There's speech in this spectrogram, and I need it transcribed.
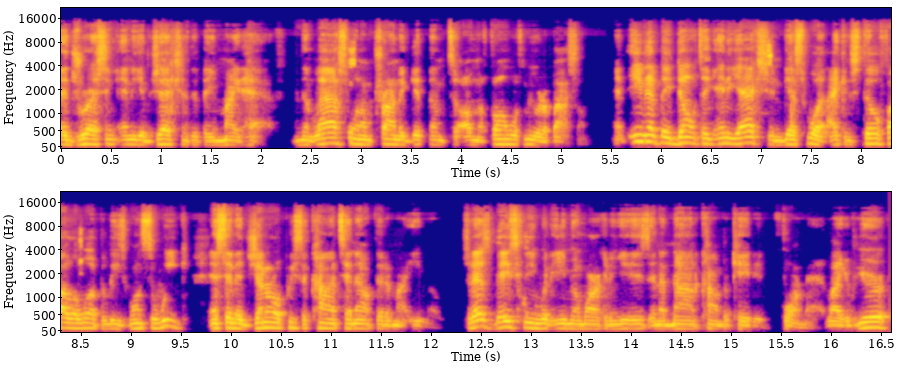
addressing any objections that they might have. And the last one, I'm trying to get them to on the phone with me or to buy something. And even if they don't take any action, guess what? I can still follow up at least once a week and send a general piece of content out there in my email. So that's basically what email marketing is in a non-complicated format. Like if you're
